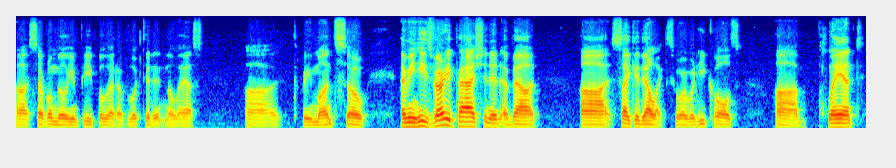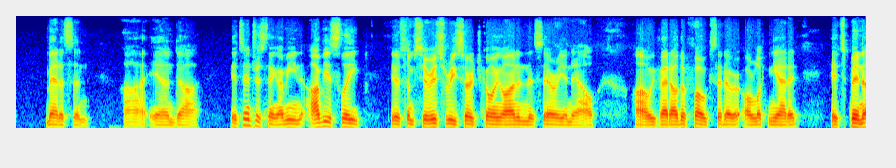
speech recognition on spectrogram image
uh, several million people that have looked at it in the last three months. So, I mean, he's very passionate about psychedelics, or what he calls um, plant medicine. Uh, and uh, it's interesting. I mean, obviously, there's some serious research going on in this area now. Uh, we've had other folks that are, are, looking at it. It's been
